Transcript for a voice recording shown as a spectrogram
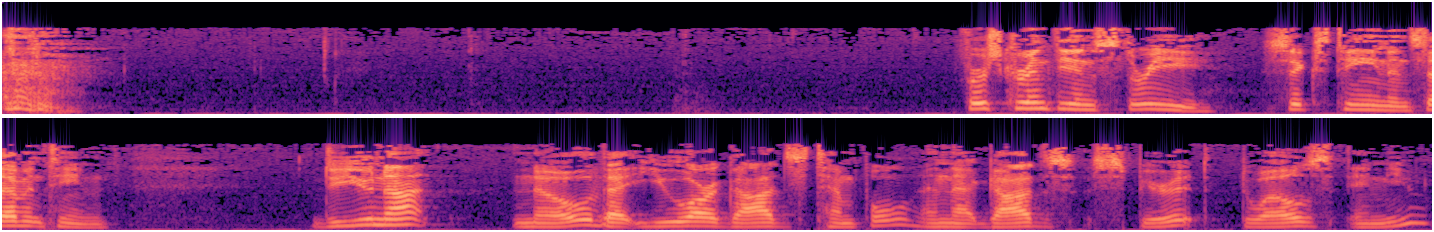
1 Corinthians 3, 16 and 17. Do you not know that you are God's temple and that God's Spirit dwells in you?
